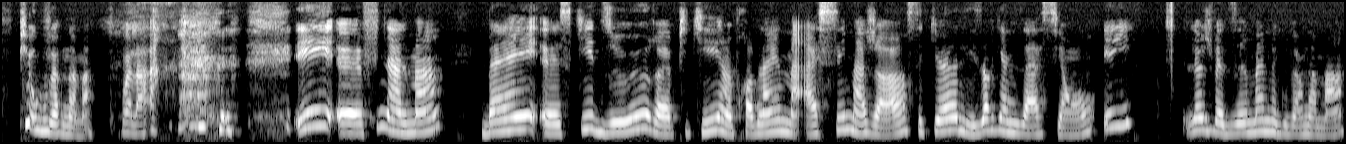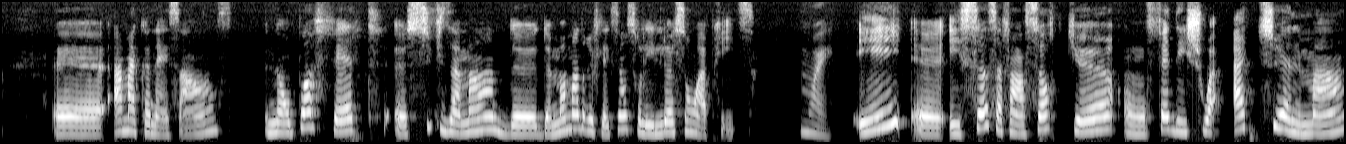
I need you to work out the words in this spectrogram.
puis au gouvernement. Voilà. Et euh, finalement, ben, euh, ce qui est dur, euh, puis qui est un problème assez majeur, c'est que les organisations et là, je vais dire même le gouvernement, euh, à ma connaissance, n'ont pas fait suffisamment de, de, moments de réflexion sur les leçons apprises. Ouais. Et, euh, et ça, ça fait en sorte que on fait des choix actuellement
